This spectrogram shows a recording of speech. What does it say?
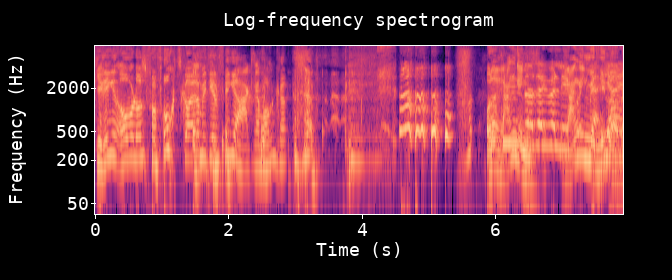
geringen Obolus von 50 Euro mit ihren Fingerhackler machen kann. Oder Ranging wir- mit ja, Hiller ja, wäre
